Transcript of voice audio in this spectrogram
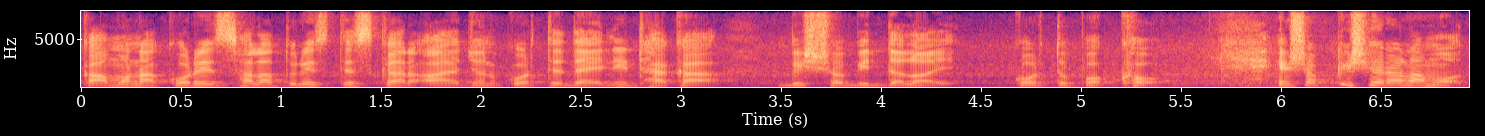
কামনা করে সালাতুল ইস্তেস্কার আয়োজন করতে দেয়নি ঢাকা বিশ্ববিদ্যালয় কর্তৃপক্ষ। এসব কিসের আলামত?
